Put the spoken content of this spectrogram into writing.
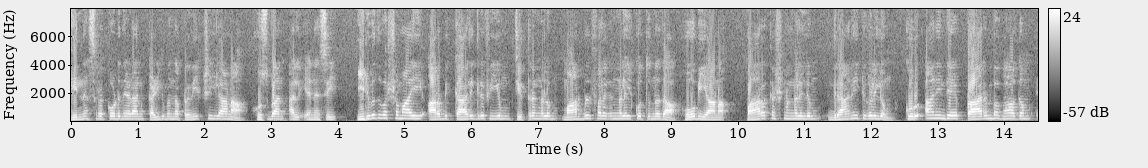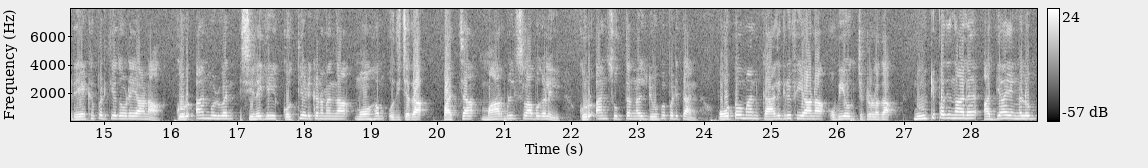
ഗിന്നസ് റെക്കോർഡ് നേടാൻ കഴിയുമെന്ന പ്രതീക്ഷയിലാണ് ഹുസ്ബാൻ അൽ എനസി ഇരുപത് വർഷമായി അറബിക് കാലിഗ്രഫിയും ചിത്രങ്ങളും മാർബിൾ ഫലകങ്ങളിൽ കൊത്തുന്നത് ഹോബിയാണ്. പാറക്കഷ്ണങ്ങളിലും ഗ്രാനൈറ്റുകളിലും ഖുർആാനിന്റെ പ്രാരംഭ ഭാഗം രേഖപ്പെടുത്തിയതോടെയാണ് ഖുർആൻ മുഴുവൻ ശിലയിൽ കൊത്തിയെടുക്കണമെന്ന മോഹം ഉദിച്ചത്. പച്ച മാർബിൾ സ്ലാബുകളിൽ ഖുർആൻ സൂക്തങ്ങൾ രൂപപ്പെടുത്താൻ ഓട്ടോമാൻ കാലിഗ്രഫിയാണ് ഉപയോഗിച്ചിട്ടുള്ളത്. നൂറ്റി പതിനാല് അധ്യായങ്ങളും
